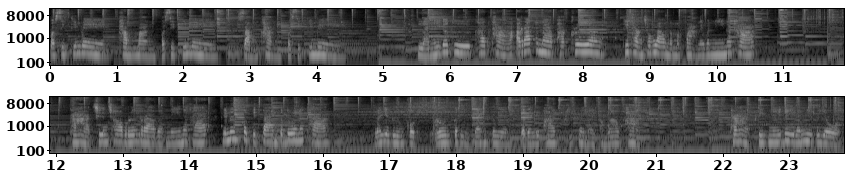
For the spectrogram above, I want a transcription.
ประสิทธิเมธรรมังประสิทธิเม สังฆังประสิทธิเม และนี่ก็คือคาถาอาราธนาพักเครื่องที่ทางช่องเรานำมาฝากในวันนี้นะคะ ถ้าหากชื่นชอบเรื่องราวแบบนี้นะคะ อย่าลืมกดติดตามกันด้วยนะคะ และอย่าลืมกดรูปกระดิ่งแจ้งเตือน จะได้ไม่พลาดคลิปใหม่ๆของเราค่ะ ถ้าหากคลิปนี้ดีและมีประโยชน์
